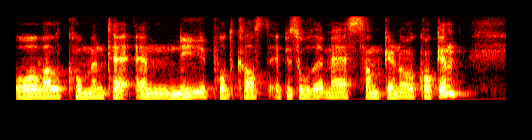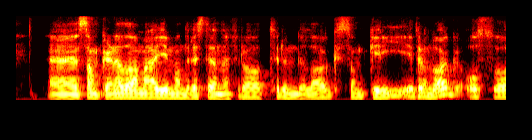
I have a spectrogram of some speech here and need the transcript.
Og velkommen til en ny podkastepisode med Sankeren og Kokken. Eh, Sankeren er da meg, Jim André Stene fra Trøndelag Sankeri i Trøndelag. Og så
